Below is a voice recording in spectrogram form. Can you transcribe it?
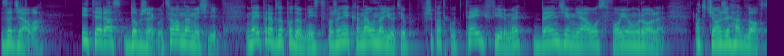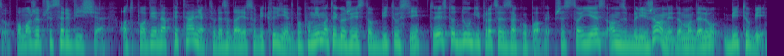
zadziała? I teraz do brzegu. Co mam na myśli? Najprawdopodobniej stworzenie kanału na YouTube w przypadku tej firmy będzie miało swoją rolę. Odciąży handlowców, pomoże przy serwisie, odpowie na pytania, które zadaje sobie klient, bo pomimo tego, że jest to B2C, to jest to długi proces zakupowy, przez co jest on zbliżony do modelu B2B.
